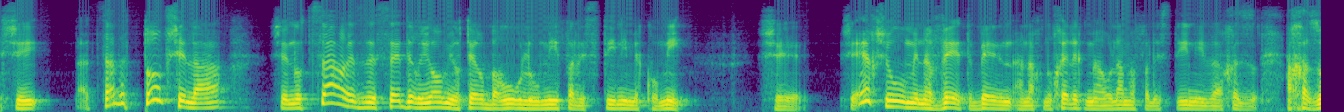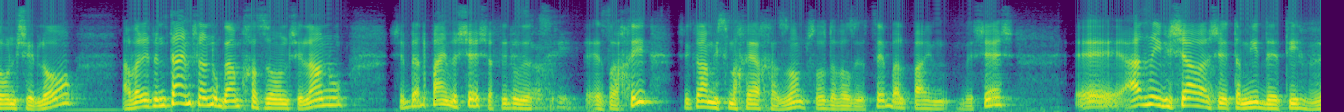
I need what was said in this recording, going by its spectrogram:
שהצד הטוב שלה, שנוצר איזה סדר יום יותר ברור לאומי פלסטיני מקומי, שאיכשהו מנווט בין אנחנו חלק מהעולם הפלסטיני והחזון שלו, אבל בינתיים יש לנו גם חזון שלנו, שב-2006 אפילו אזרחי. יוצא, אזרחי, שנקרא מסמכי החזון, בסופו של דבר זה יוצא ב-2006. אה, עזמי בשארה, שתמיד היטיב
